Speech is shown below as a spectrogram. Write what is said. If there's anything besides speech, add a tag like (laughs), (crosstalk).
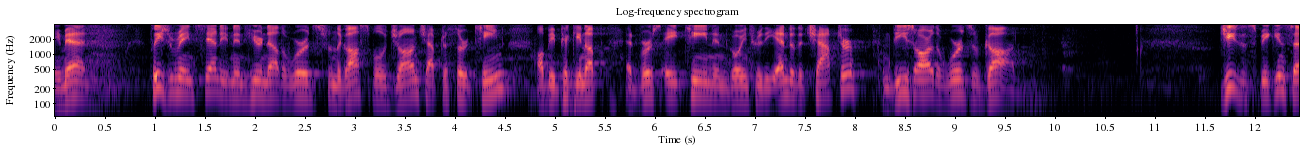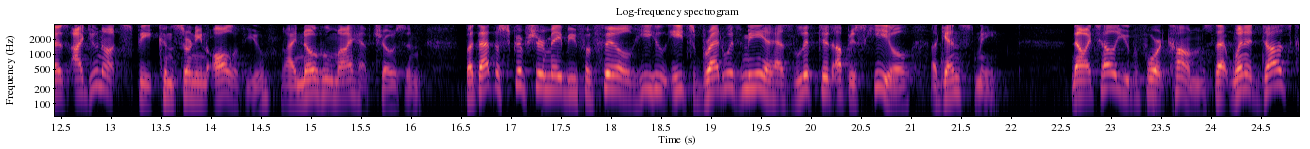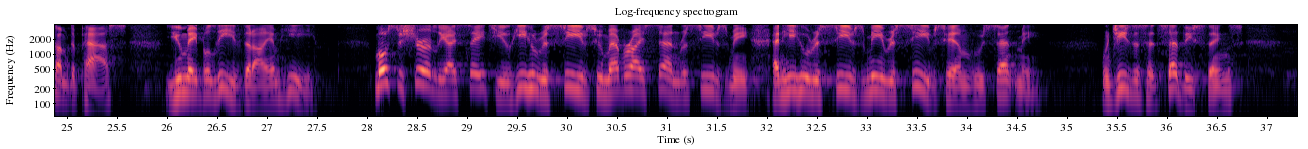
Amen. Please remain standing and hear now the words from the Gospel of John, chapter 13. I'll be picking up at verse 18 and going through the end of the chapter. And these are the words of God. Jesus speaking says, I do not speak concerning all of you. I know whom I have chosen. But that the scripture may be fulfilled, he who eats bread with me and has lifted up his heel against me. Now I tell you before it comes, that when it does come to pass, you may believe that I am he. Most assuredly, I say to you, he who receives whomever I send receives me, and he who receives me receives him who sent me. When Jesus had said these things,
